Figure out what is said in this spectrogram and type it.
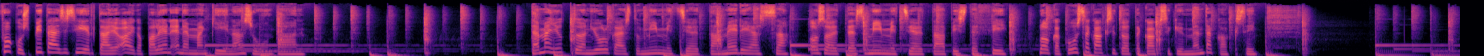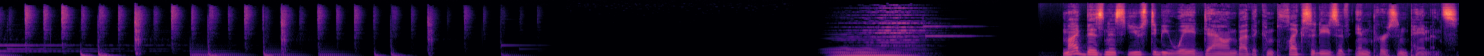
Fokus pitäisi siirtää jo aika paljon enemmän Kiinan suuntaan. Tämä juttu on julkaistu Mimmit sijoittaa mediassa osoitteessa mimmitsijoittaa.fi lokakuussa 2022. My business used to be weighed down by the complexities of in person payments.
